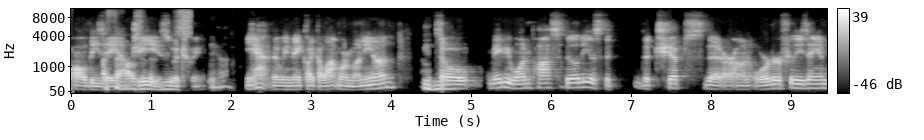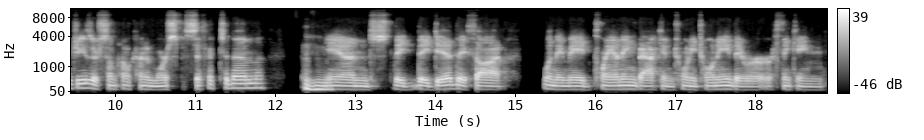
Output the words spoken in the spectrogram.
all these AMGs, which we yeah. yeah that we make like a lot more money on. Mm-hmm. So maybe one possibility is that the chips that are on order for these AMGs are somehow kind of more specific to them. Mm-hmm. And they they did. They thought when they made planning back in 2020, they were thinking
